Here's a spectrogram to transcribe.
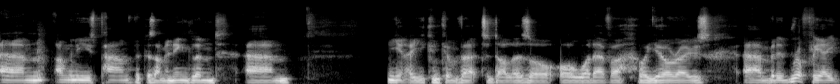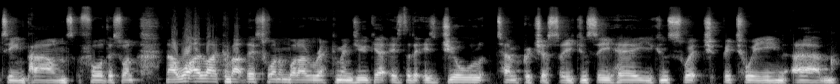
Um, I'm going to use pounds because I'm in England. Um, you know, you can convert to dollars or, or whatever, or euros. Um, but it's roughly £18 for this one. Now, what I like about this one and what I recommend you get is that it is dual temperature. So you can see here, you can switch between um,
